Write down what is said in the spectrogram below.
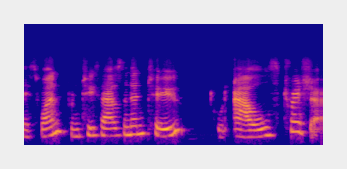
This one from 2002 called Owl's Treasure.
